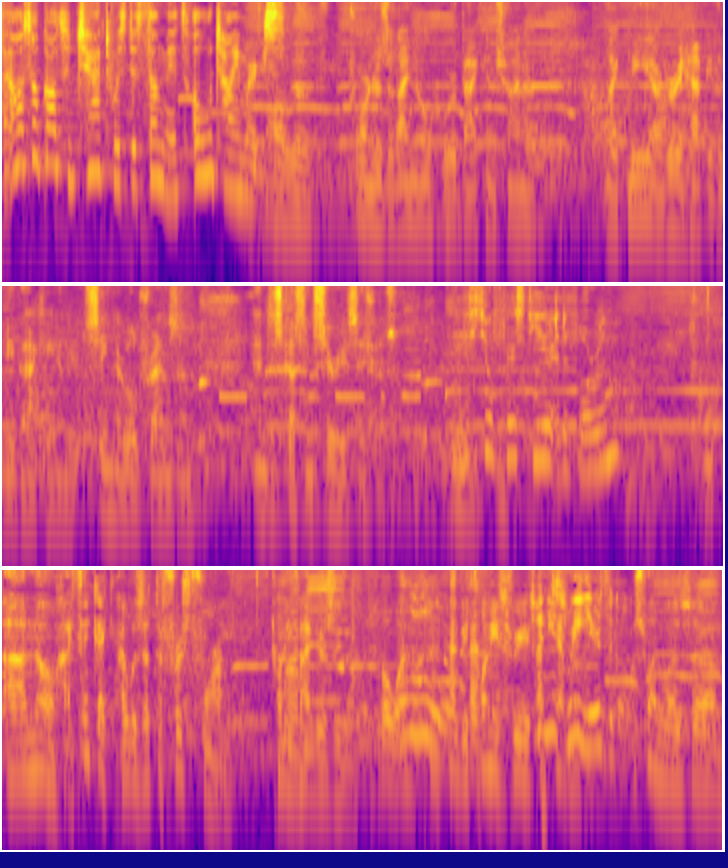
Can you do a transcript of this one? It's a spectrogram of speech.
I also got to chat with the summit's old timers. All the foreigners that I know who are back in China, like me, are very happy to be back and seeing their old friends and, and discussing serious issues. This is this your first year at the forum? Uh, no, I think I, I was at the first forum 25 years ago. Oh, wow. Maybe 23. 23 years ago. This one was um,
